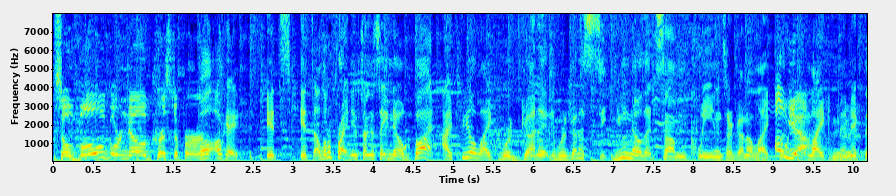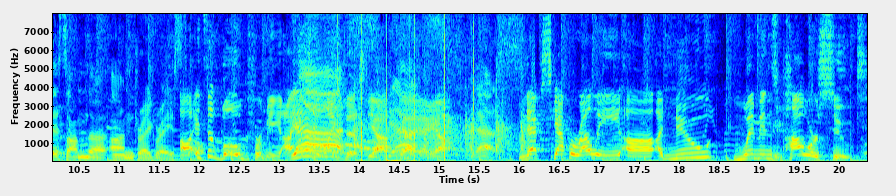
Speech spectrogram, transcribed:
So Vogue or no, Christopher? Well, okay, it's it's a little frightening, so I'm gonna say no. But I feel like we're gonna we're gonna see. You know that some queens are gonna like Oh, yeah. like mimic this on the on Drag Race. Uh, it's a Vogue for me. I Yes! actually like this. Yeah, Yes! yeah, yeah, yeah. yes. Next, Schiaparelli, uh, a new women's power suit.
